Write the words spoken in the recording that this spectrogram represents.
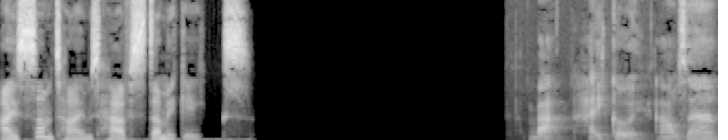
I sometimes have stomach aches. Bạn hãy cởi áo ra.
